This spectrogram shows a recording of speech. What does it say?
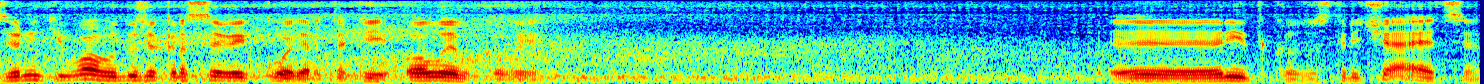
Зверніть увагу, дуже красивий колір, такий оливковий. Е, Рідко зустрічається.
